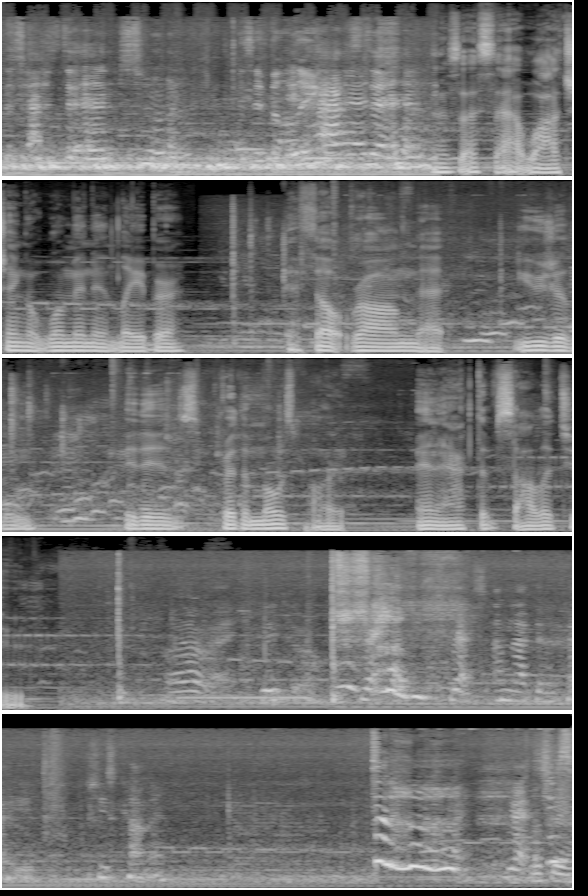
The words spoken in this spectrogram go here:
This has to end soon. Is it It has to end. As I sat watching a woman in labor, it felt wrong that usually it is, for the most part, an act of solitude. All right. Good girl. Rest. Rest. I'm not going to cut you. She's coming. Rest. Okay.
